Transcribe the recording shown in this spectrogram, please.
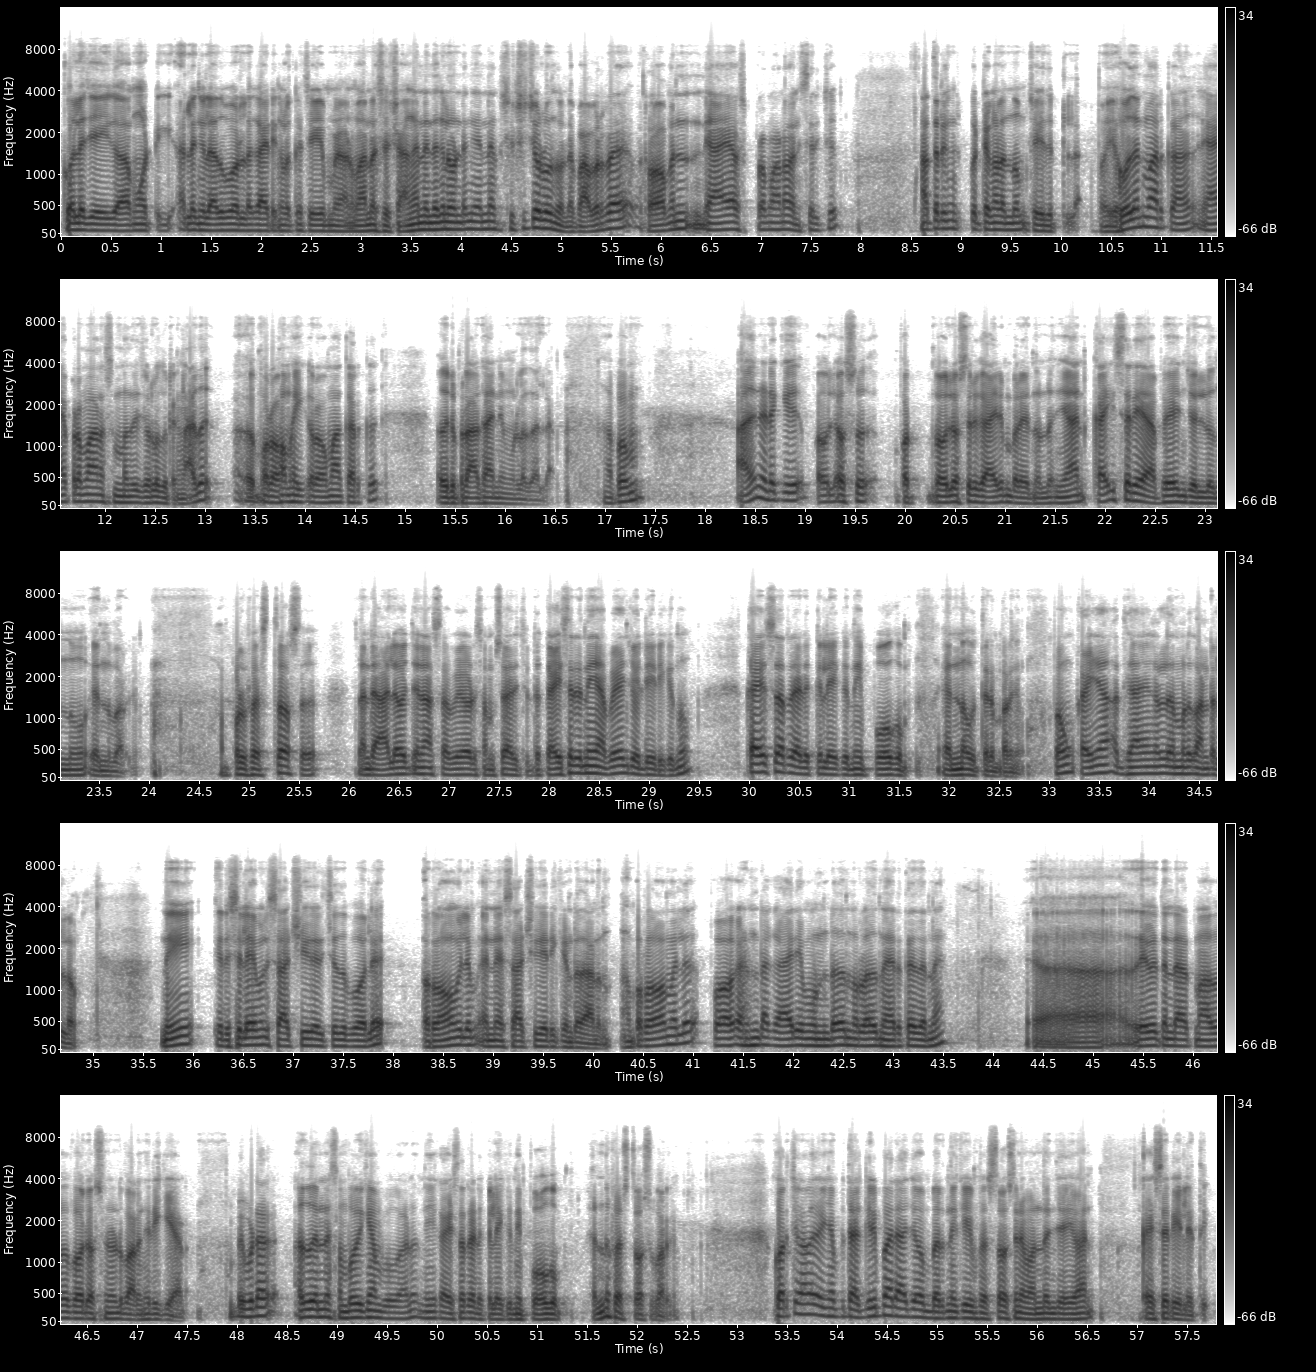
കൊല ചെയ്യുക മോട്ടി അല്ലെങ്കിൽ അതുപോലുള്ള കാര്യങ്ങളൊക്കെ ചെയ്യുമ്പോഴാണ് മരണശിക്ഷ. അങ്ങനെ എന്തെങ്കിലും ഉണ്ടെങ്കിൽ എന്നെ ശിക്ഷിച്ചോളൂ എന്നുണ്ട്. അപ്പോൾ അവരുടെ റോമൻ ന്യായ പ്രമാണം അനുസരിച്ച് അത്തരം കുറ്റങ്ങളൊന്നും ചെയ്തിട്ടില്ല. അപ്പോൾ യഹൂദന്മാർക്കാണ് ന്യായപ്രമാണം സംബന്ധിച്ചുള്ള കുറ്റങ്ങൾ. അത് റോമയ്ക്ക് റോമാക്കാർക്ക് അതൊരു പ്രാധാന്യമുള്ളതല്ല. അപ്പം അതിനിടയ്ക്ക് പൗലോസ് പൗലോസ് ഒരു കാര്യം പറയുന്നുണ്ട്. ഞാൻ കൈസരെ അഭയം ചൊല്ലുന്നു എന്ന് പറഞ്ഞു. അപ്പോൾ ഫെസ്തോസ് തന്റെ ആലോചനാ സഭയോട് സംസാരിച്ചിട്ട് കൈസരെ നീ അഭയം ചൊല്ലിയിരിക്കുന്നു. കൈസറുടെ അടുക്കിലേക്ക് നീ പോകും എന്ന ഉത്തരം പറഞ്ഞു. അപ്പം കഴിഞ്ഞ അധ്യായങ്ങളിൽ നമ്മൾ കണ്ടല്ലോ നീ എരുസലേമിൽ സാക്ഷീകരിച്ചതുപോലെ റോമിലും എന്നെ സാക്ഷീകരിക്കേണ്ടതാണെന്ന്. അപ്പോൾ റോമിൽ പോകേണ്ട കാര്യമുണ്ട് എന്നുള്ളത് നേരത്തെ തന്നെ ദൈവത്തിന്റെ ആത്മാവ് പൗലോസിനോട് പറഞ്ഞിരിക്കുകയാണ്. അപ്പോൾ ഇവിടെ അത് തന്നെ സംഭവിക്കാൻ പോവുകയാണ്. നീ കൈസറുടെ അടുക്കലേക്ക് നീ പോകും എന്ന് ഫെസ്തോസ് പറഞ്ഞു. കുറച്ച് നാൾ കഴിഞ്ഞപ്പോൾ അഗ്രിപ്പ രാജാവ് ബെർണിക്കയും ഫെസ്തോസിനെ വന്ദം ചെയ്യുവാൻ കൈസരിയിലെത്തി.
